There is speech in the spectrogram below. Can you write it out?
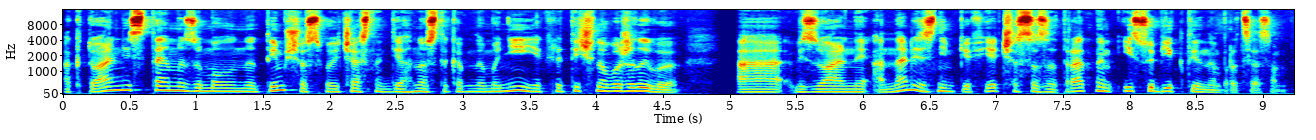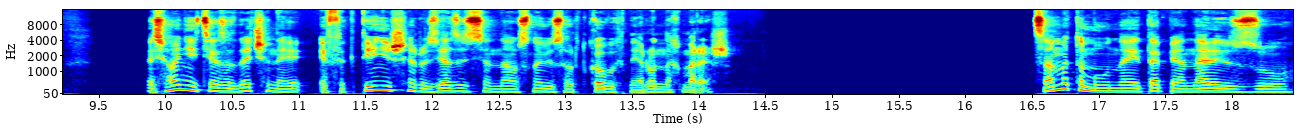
Актуальність теми зумовлена тим, що своєчасна діагностика пневмонії є критично важливою, а візуальний аналіз знімків є часозатратним і суб'єктивним процесом. На сьогодні ця задача найефективніше розв'язується на основі згорткових нейронних мереж. Саме тому на етапі аналізу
